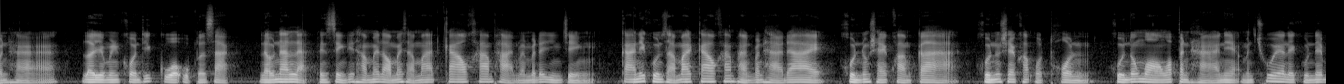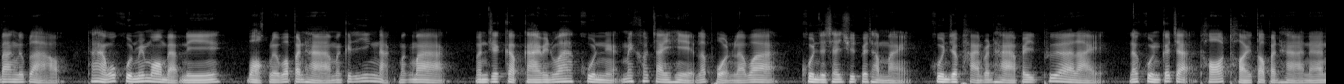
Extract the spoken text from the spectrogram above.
ปัญหา เรายังเป็นคนที่กลัวอุปสรรค แล้วนั่นแหละเป็นสิ่งที่ทำให้เราไม่สามารถก้าวข้ามผ่านมันไม่ได้จริง ๆ การที่คุณสามารถก้าวข้ามผ่านปัญหาได้ คุณต้องใช้ความกล้า คุณต้องใช้ความอดทน คุณต้องมองว่าปัญหาเนี่ยมันช่วยอะไรคุณได้บ้างหรือเปล่า ถ้าหากว่าคุณไม่มองแบบนี้ บอกเลยว่าปัญหามันก็จะยิ่งหนักมากๆ มันจะกลับกลายเป็นว่าคุณเนี่ยไม่เข้าใจเหตุและผลแล้วว่าคุณจะใช้ชีวิตไปทำไม คุณจะผ่านปัญหาไปเพื่ออะไร แล้วคุณก็จะท้อถอยต่อปัญหานั้น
